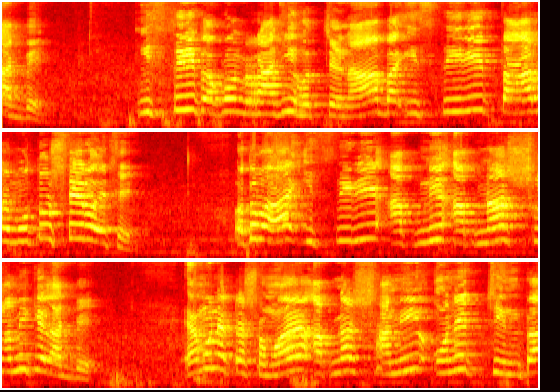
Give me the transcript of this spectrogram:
লাগবে। স্ত্রী তখন রাজি হচ্ছে না বা স্ত্রী তার মতো সে রয়েছে। অথবা স্ত্রী আপনি আপনার স্বামীকে লাগবে। এমন একটা সময় আপনার স্বামী অনেক চিন্তা,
